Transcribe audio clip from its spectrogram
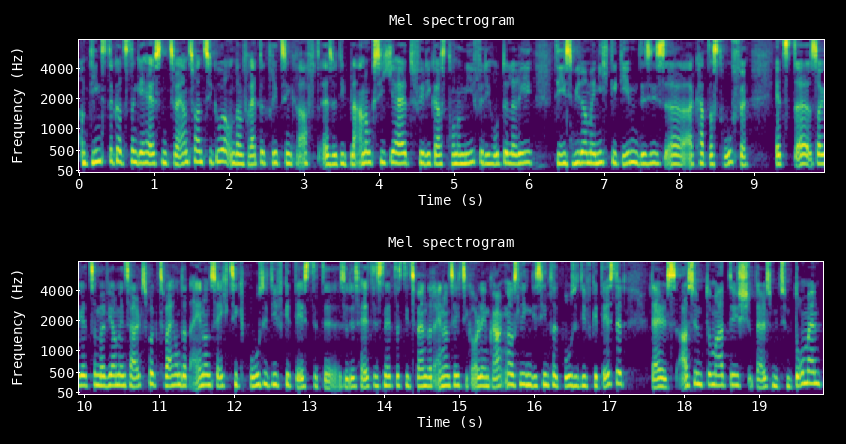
Am Dienstag hat es dann geheißen 22 Uhr und am Freitag tritt es in Kraft. Also die Planungssicherheit für die Gastronomie, für die Hotellerie, die ist wieder einmal nicht gegeben. Das ist äh, eine Katastrophe. Jetzt äh, sage ich jetzt einmal, wir haben in Salzburg 261 positiv Getestete. Also das heißt jetzt nicht, dass die 261 alle im Krankenhaus liegen. Die sind halt positiv getestet, teils asymptomatisch, teils mit Symptomen.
